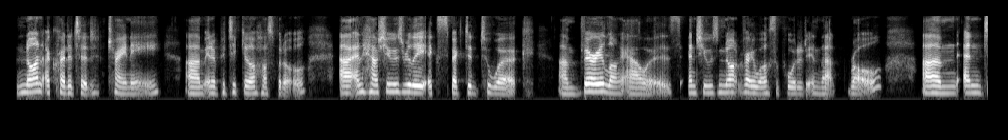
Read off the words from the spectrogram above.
non-accredited trainee. um, in a particular hospital uh, and how she was really expected to work um, very long hours and she was not very well supported in that role. Um, and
